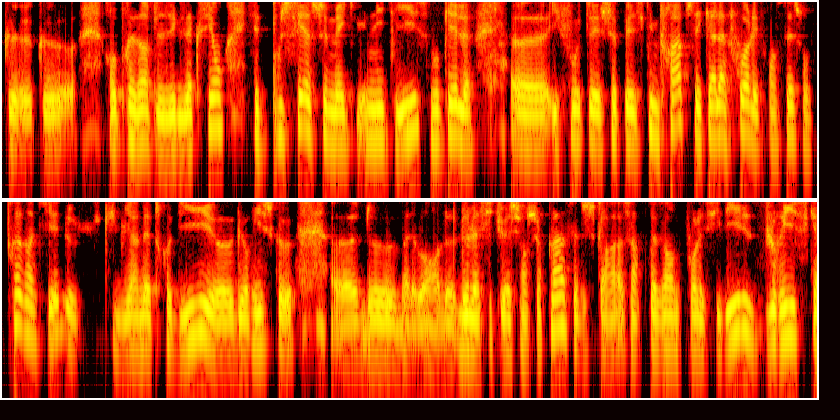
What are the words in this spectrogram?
que, que, représentent les exactions, c'est de pousser à ce nihilisme auquel il faut échapper. Ce qui me frappe, c'est qu'à la fois les Français sont très inquiets de ce qui vient d'être dit, du risque de, bah, d'abord de, la situation sur place et de ce que ça représente pour les civils, du risque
